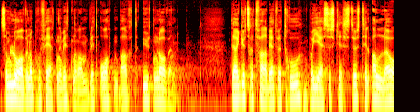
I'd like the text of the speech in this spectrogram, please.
som loven og profetene vitner om, blitt åpenbart uten loven. Det er Guds rettferdighet ved tro på Jesus Kristus til alle og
